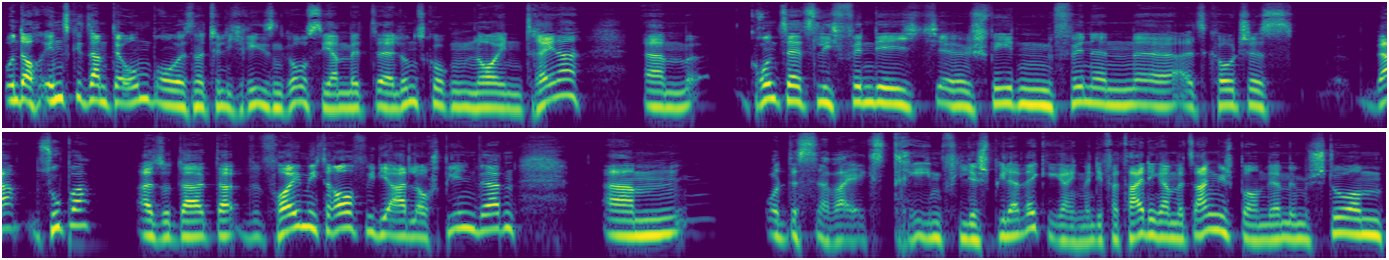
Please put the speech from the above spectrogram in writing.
Und auch insgesamt der Umbruch ist natürlich riesengroß. Sie haben mit äh, Lundskog einen neuen Trainer. Ähm, grundsätzlich finde ich äh, Schweden, Finnen äh, als Coaches ja super. Also da, da freue ich mich drauf, wie die Adler auch spielen werden. Ähm, und es sind aber extrem viele Spieler weggegangen. Ich meine, die Verteidiger haben wir jetzt angesprochen. Wir haben im Sturm,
